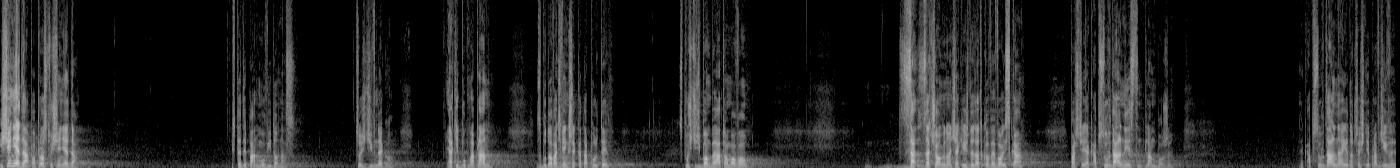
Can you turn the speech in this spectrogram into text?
i się nie da, po prostu się nie da. I wtedy Pan mówi do nas coś dziwnego. Jaki Bóg ma plan? Zbudować większe katapulty? Spuścić bombę atomową? Za, zaciągnąć jakieś dodatkowe wojska? Patrzcie, jak absurdalny jest ten plan Boży. Jak absurdalny, a jednocześnie prawdziwy.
